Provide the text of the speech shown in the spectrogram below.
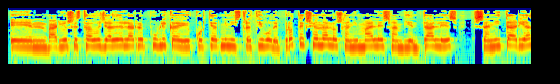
en varios estados ya de la República de Corte Administrativo de protección a los animales ambientales, sanitarias,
